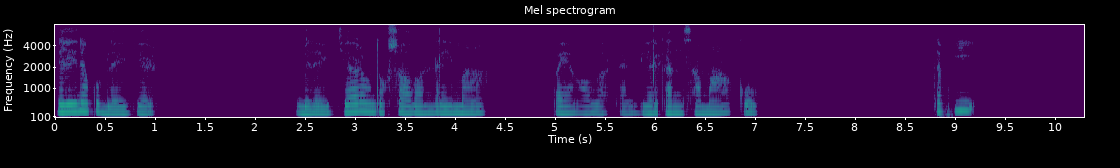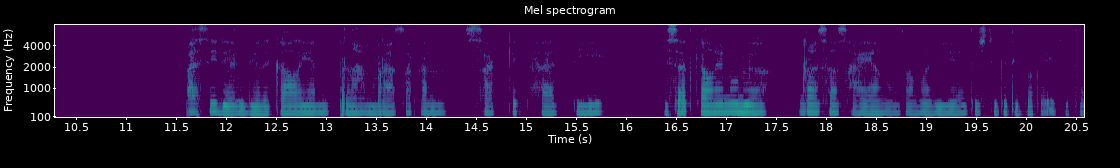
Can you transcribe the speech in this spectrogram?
Dari ini aku belajar. Belajar untuk selalu nerima apa yang Allah takdirkan sama aku. Tapi pasti dari diri kalian pernah merasakan sakit hati di saat kalian udah ngerasa sayang sama dia terus tiba-tiba kayak gitu.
